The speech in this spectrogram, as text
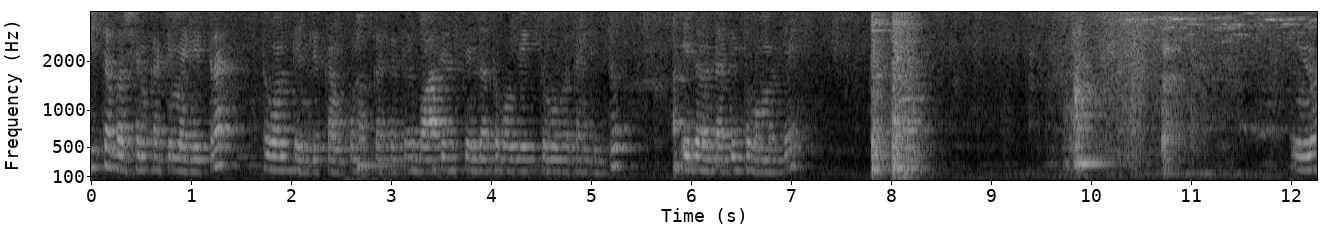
ಇಷ್ಟ ವರ್ಷನ್ ಕಟ್ಟಿ ಮೇಲೆ ಇಟ್ರೆ ತೊಗೊಂಡು ತಿನ್ಲಿಕ್ಕೆ ಅನುಕೂಲ ಆಗ್ತೈತೆ. ಭಾಳ ದಿವಸದಿಂದ ತೊಗೋಬೇಕು ತೊಗೋಬೇಕಂತಿತ್ತು ಇದೊಂದು ಡಬ್ಬಿ ತೊಗೊಂಬಂದೆ. ಇನ್ನು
